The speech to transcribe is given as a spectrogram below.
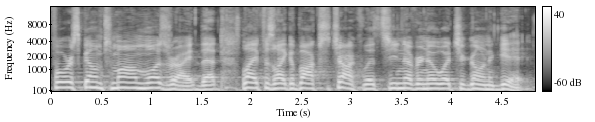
Forrest Gump's mom was right that life is like a box of chocolates. You never know what you're going to get.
